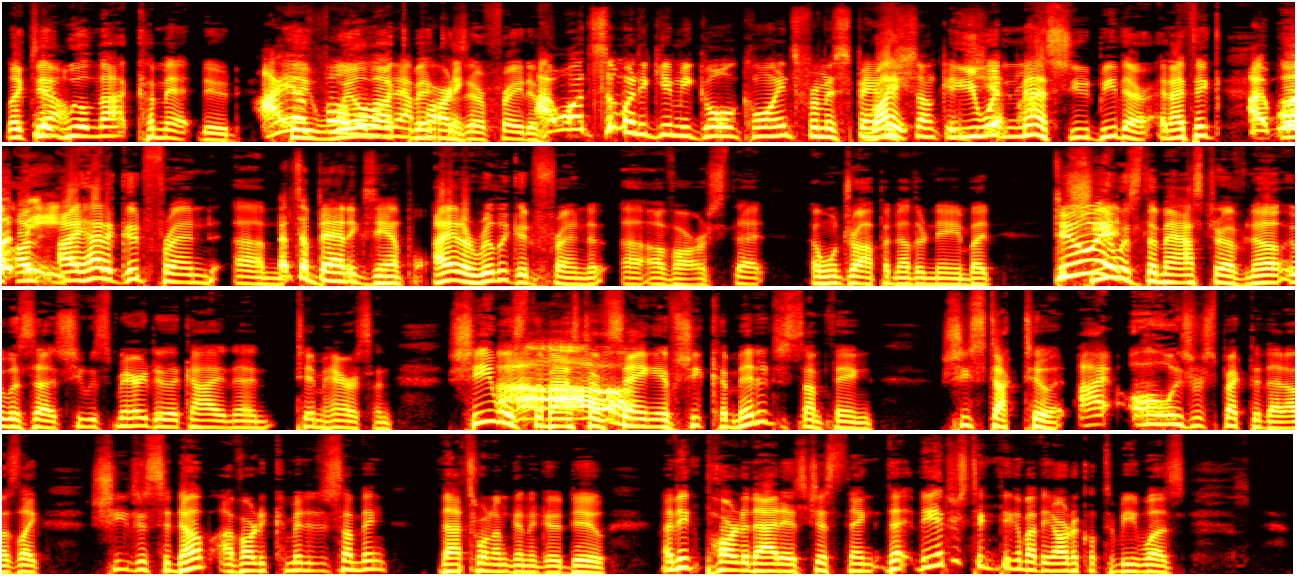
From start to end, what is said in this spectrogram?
Like they No. will not commit, dude. I they will not commit because they're afraid of. I want someone to give me gold coins from a Spanish right, sunken you ship. wouldn't miss. You'd be there, and I think I uh, would on- be. I had a good friend. Um, That's a bad example. I had a really good friend uh, of ours that I won't drop another name, but Do she it. was the master of no. It was uh, she was married to a guy named Tim Harrison. She was the master Oh. of saying if she committed to something, she stuck to it. I always respected that. I was like, she just said, nope, I've already committed to something. That's what I'm going to go do. I think part of that is just think the, the interesting thing about the article to me was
